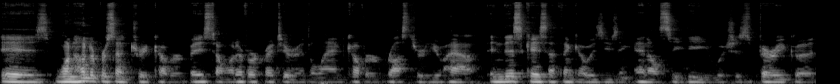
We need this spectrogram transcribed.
is 100% tree cover based on whatever criteria the land cover raster you have. In this case, I think I was using NLCD, which is very good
